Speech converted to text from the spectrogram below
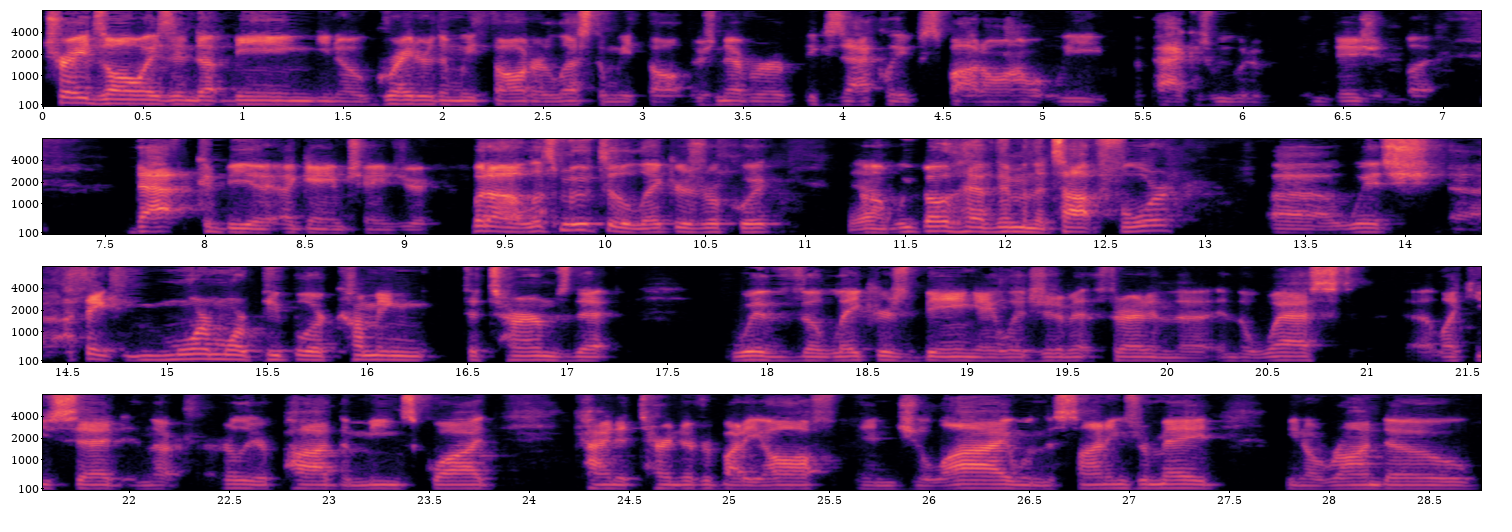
trades always end up being you know greater than we thought or less than we thought. There's never exactly spot on what we the package we would have envisioned, but that could be a, a game changer. But uh, let's move to the Lakers real quick. Yeah. Uh, we both have them in the top four, uh, which uh, I think more and more people are coming to terms that with the Lakers being a legitimate threat in the in the West. Uh, like you said in the earlier pod, the Mean Squad kind of turned everybody off in July when the signings were made you know, Rondo,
